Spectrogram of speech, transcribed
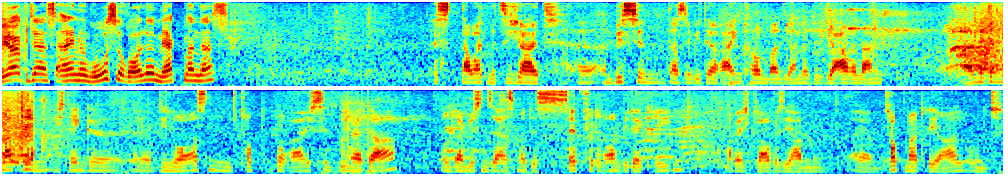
Ja, das eine große Rolle, merkt man das? Es dauert mit Sicherheit äh, ein bisschen, dass sie wieder reinkommen, weil die haben natürlich jahrelang äh, mit dem Material. Ich denke, äh, die Nuancen im Top-Bereich sind immer da und da müssen sie erstmal das Selbstvertrauen wieder kriegen. Aber ich glaube, sie haben äh, Top-Material und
